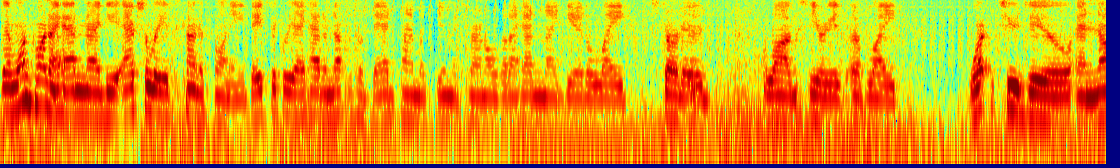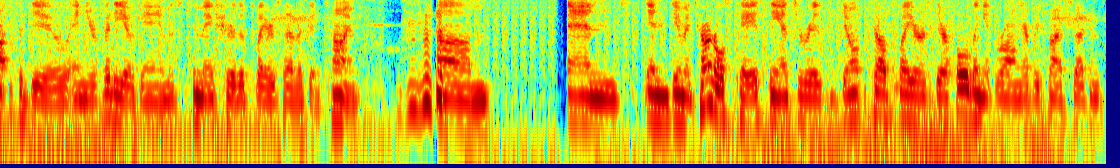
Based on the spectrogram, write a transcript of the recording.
that. At one point, I had an idea. Actually, it's kind of funny. Basically, I had enough of a bad time with Doom Eternal that I had an idea to like start a blog series of like what to do and not to do in your video games to make sure the players have a good time. um, and in Doom Eternal's case, the answer is don't tell players they're holding it wrong every five seconds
